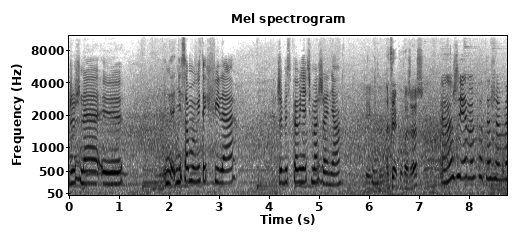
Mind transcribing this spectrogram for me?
różne e, n- niesamowite chwile, żeby spełniać marzenia. Pięknie. A ty jak uważasz? No, żyjemy po to, żeby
